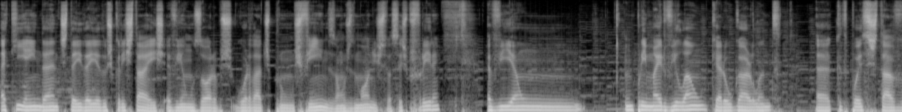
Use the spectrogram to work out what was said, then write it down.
Aqui, ainda antes da ideia dos cristais, havia uns orbes guardados por uns fins ou uns demónios, se vocês preferirem. Havia um, um primeiro vilão que era o Garland, uh, que depois estava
